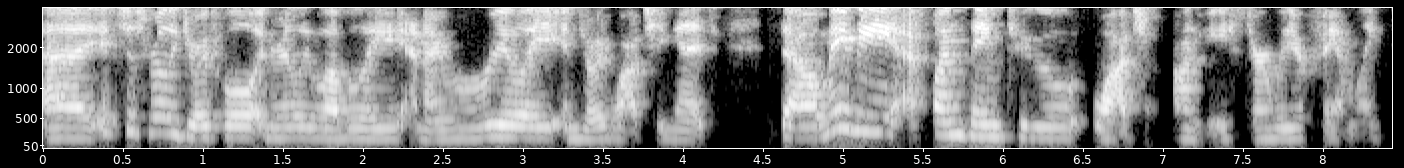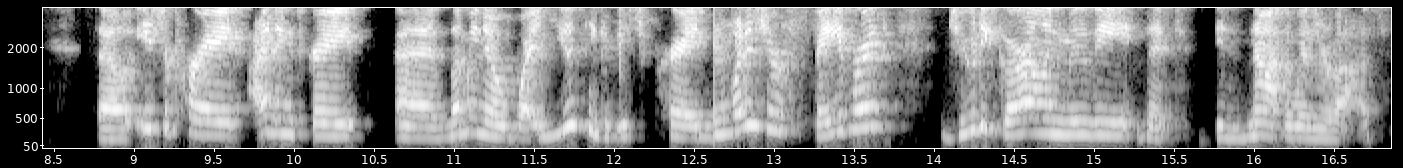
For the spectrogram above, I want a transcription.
Uh, it's just really joyful and really lovely, and I really enjoyed watching it. So maybe a fun thing to watch on Easter with your family. So Easter Parade, I think is great. Uh, let me know what you think of Easter Parade, and what is your favorite Judy Garland movie that is not The Wizard of Oz?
